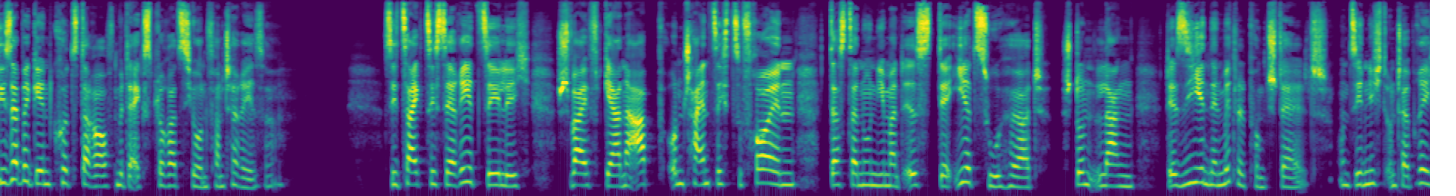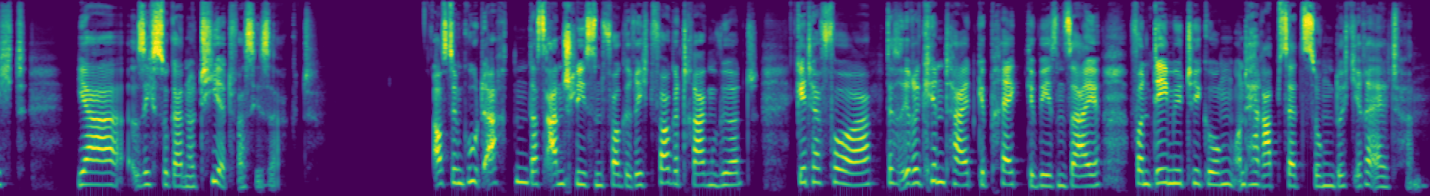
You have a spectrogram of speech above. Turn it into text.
Dieser beginnt kurz darauf mit der Exploration von Therese. Sie zeigt sich sehr redselig, schweift gerne ab und scheint sich zu freuen, dass da nun jemand ist, der ihr zuhört, stundenlang, der sie in den Mittelpunkt stellt und sie nicht unterbricht, ja sich sogar notiert, was sie sagt. Aus dem Gutachten, das anschließend vor Gericht vorgetragen wird, geht hervor, dass ihre Kindheit geprägt gewesen sei von Demütigung und Herabsetzung durch ihre Eltern.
